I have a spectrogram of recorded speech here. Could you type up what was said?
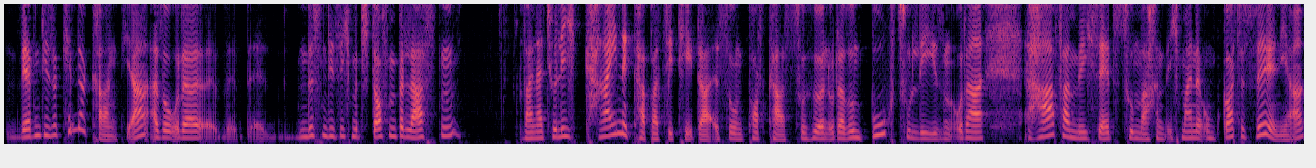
werden diese Kinder krank, ja? Also, oder äh, müssen die sich mit Stoffen belasten, weil natürlich keine Kapazität da ist, so einen Podcast zu hören oder so ein Buch zu lesen oder Hafermilch selbst zu machen. Ich meine, um Gottes Willen, ja.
